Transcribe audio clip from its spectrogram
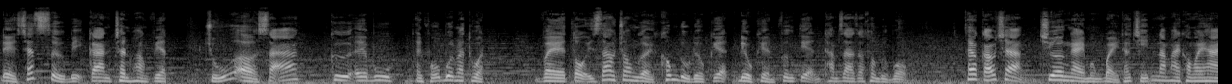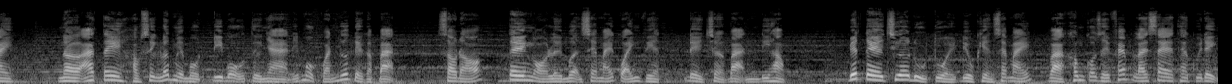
để xét xử bị can Trần Hoàng Việt, trú ở xã Cư Ebu, thành phố Buôn Ma Thuột về tội giao cho người không đủ điều kiện điều khiển phương tiện tham gia giao thông đường bộ. Theo cáo trạng, trưa ngày 7 tháng 9 năm 2022, NAT, học sinh lớp 11 đi bộ từ nhà đến một quán nước để gặp bạn. Sau đó, T ngỏ lời mượn xe máy của anh Việt để chở bạn đi học. Biết T chưa đủ tuổi điều khiển xe máy và không có giấy phép lái xe theo quy định,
